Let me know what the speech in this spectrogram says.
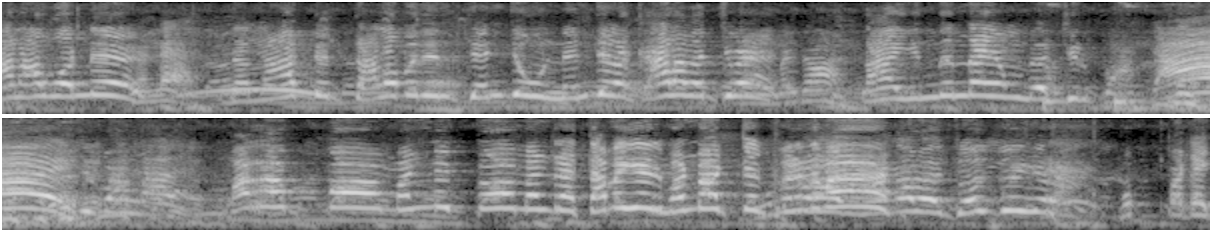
ஆனா ஒண்ணு இந்த நாட்டு தளபதின்னு தெரிஞ்சு உன் நெஞ்சில கால வச்சுவேன். நான் இந்த இவன் வச்சிருப்பான்? மறப்போம் மன்னிப்போம் என்ற தமிழர் மண்பாட்டில் பிறந்தவர் அவன் சொல்லி தூங்கிறான் முப்படை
